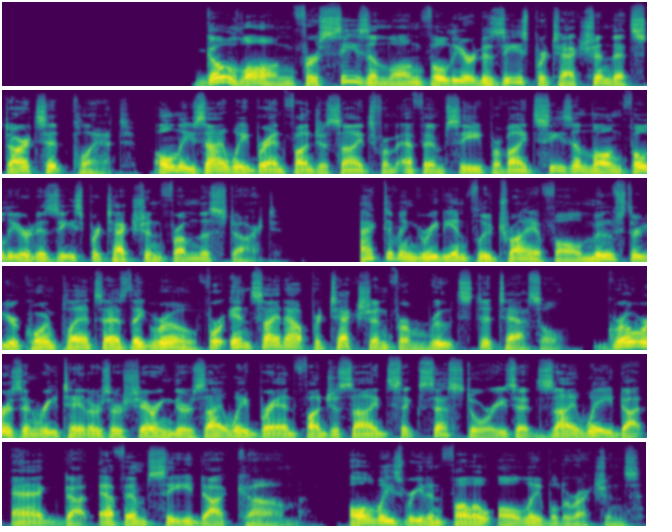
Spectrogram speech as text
Go long for season long foliar disease protection that starts at plant. Only Xyway brand fungicides from FMC provide season long foliar disease protection from the start. Active ingredient flutriafol moves through your corn plants as they grow for inside out protection from roots to tassel. Growers and retailers are sharing their Xyway brand fungicide success stories at xyway.ag.fmc.com. Always read and follow all label directions.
